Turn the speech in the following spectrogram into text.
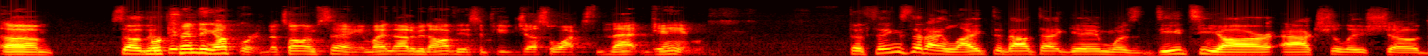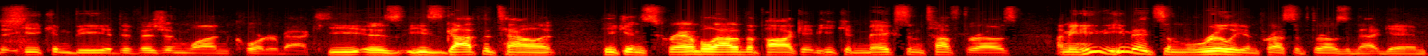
Um. So the We're thi- trending upward. That's all I'm saying. It might not have been obvious if you just watched that game. the things that I liked about that game was DTR actually showed that he can be a Division One quarterback. He is he's got the talent. He can scramble out of the pocket. He can make some tough throws. I mean, he he made some really impressive throws in that game.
